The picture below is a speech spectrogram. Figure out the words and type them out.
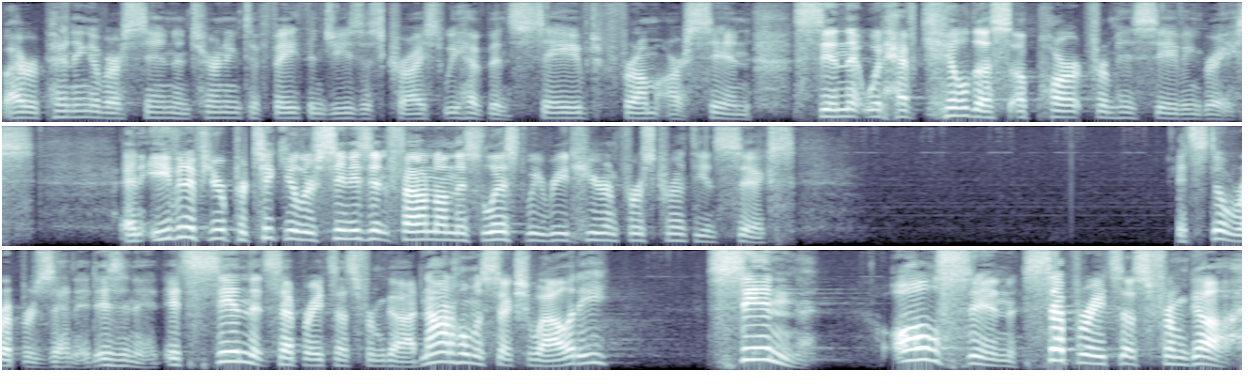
By repenting of our sin and turning to faith in Jesus Christ, we have been saved from our sin, sin that would have killed us apart from his saving grace. And even if your particular sin isn't found on this list we read here in 1 Corinthians 6, it's still represented, isn't it? It's sin that separates us from God, not homosexuality. Sin, all sin, separates us from God.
